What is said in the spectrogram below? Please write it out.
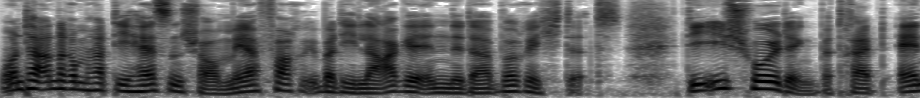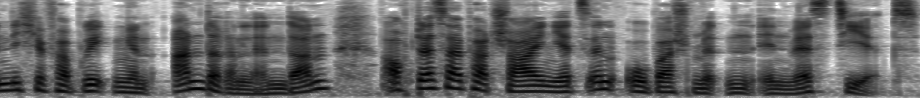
Unter anderem hat die Hessenschau mehrfach über die Lage in Nidda berichtet. Die Isch Holding betreibt ähnliche Fabriken in anderen Ländern. Auch deshalb hat Schein jetzt in Oberschmitten investiert.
